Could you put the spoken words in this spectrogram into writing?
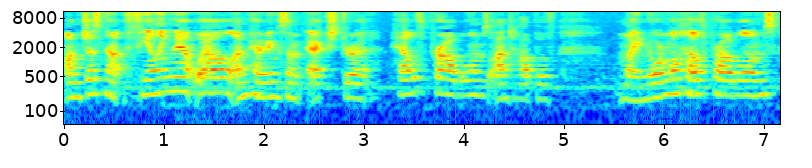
I'm just not feeling that well. I'm having some extra health problems on top of my normal health problems.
